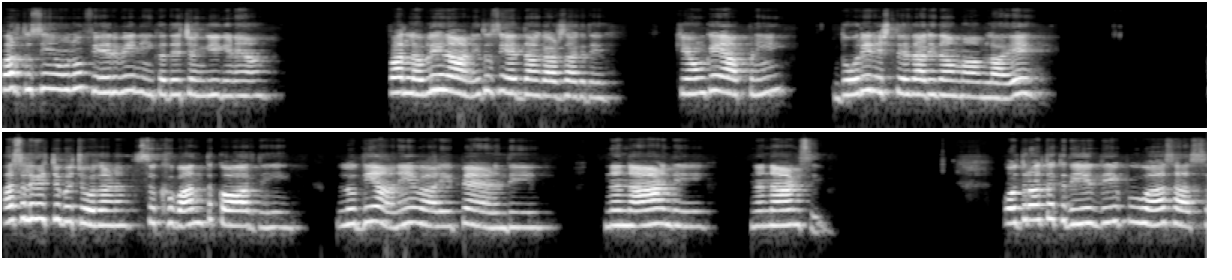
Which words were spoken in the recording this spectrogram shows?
ਪਰ ਤੁਸੀਂ ਉਹਨੂੰ ਫੇਰ ਵੀ ਨਹੀਂ ਕਦੇ ਚੰਗੀ ਗਿਣਿਆ। ਪਰ ਲਵਲੀ ਨਾਲ ਨਹੀਂ ਤੁਸੀਂ ਇਦਾਂ ਕਰ ਸਕਦੇ, ਕਿਉਂਕਿ ਆਪਣੀ ਦੋਹਰੀ ਰਿਸ਼ਤੇਦਾਰੀ ਦਾ ਮਾਮਲਾ ਏ। ਅਸਲ ਵਿੱਚ ਵਿਚੋਲਣ ਸੁਖਵੰਤ ਕੌਰ ਦੀ, ਲੁਧਿਆਣੇ ਵਾਲੀ ਭੈਣ ਦੀ, ਨਨਾਣ ਦੀ ਨਨਾਣ ਸੀ। ਉਧਰੋਂ ਤਕਦੀਰ ਦੀ ਭੂਆ ਸੱਸ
